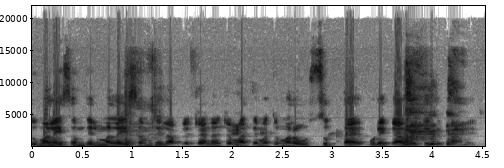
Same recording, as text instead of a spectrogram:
तुम्हालाही समजेल मलाही समजेल. आपल्या चॅनलच्या माध्यमातून मला उत्सुकता आहे पुढे काय होते ते पाहण्याची.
